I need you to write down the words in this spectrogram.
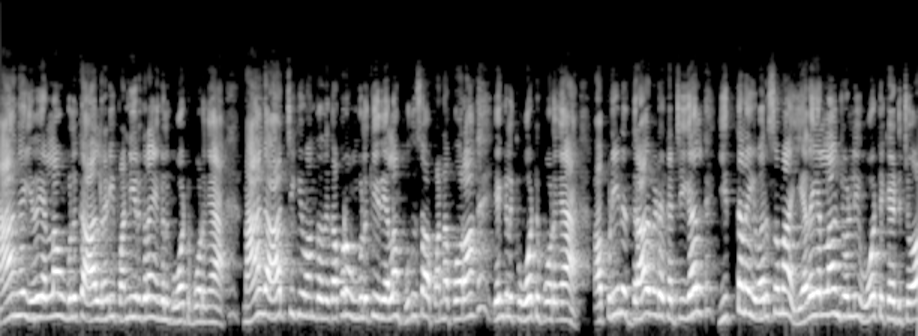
நாங்கள் இதையெல்லாம் உங்களுக்கு ஆல்ரெடி பண்ணியிருக்கிறோம் எங்களுக்கு ஓட்டு போடுங்க. நாங்கள் ஆட்சிக்கு வந்ததுக்கப்புறம் உங்களுக்கு இதையெல்லாம் புதுசாக பண்ண போகிறோம் எங்களுக்கு ஓட்டு போடுங்க. அப்படின்னு திராவிட கட்சிகள் இத்தனை வருஷமாக எதையெல்லாம் சொல்லி ஓட்டு கேட்டுச்சோ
